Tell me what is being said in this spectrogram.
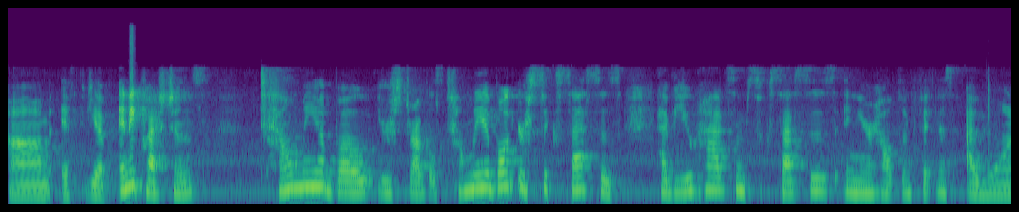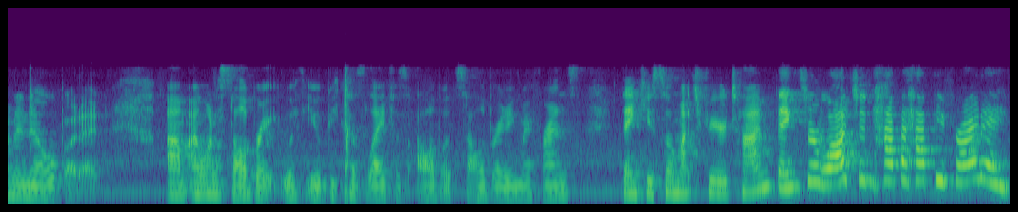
um, if you have any questions. Tell me about your struggles. Tell me about your successes. Have you had some successes in your health and fitness? I want to know about it. Um, I want to celebrate with you because life is all about celebrating, my friends. Thank you so much for your time. Thanks for watching. Have a happy Friday.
